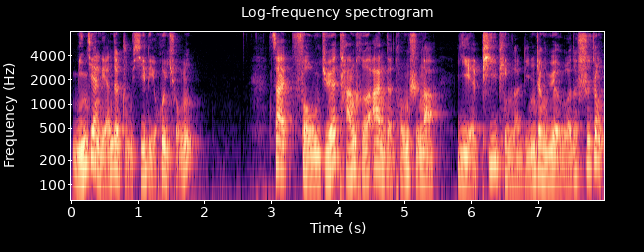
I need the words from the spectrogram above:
民建联的主席李慧琼，在否决弹劾案的同时呢，也批评了林郑月娥的施政。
